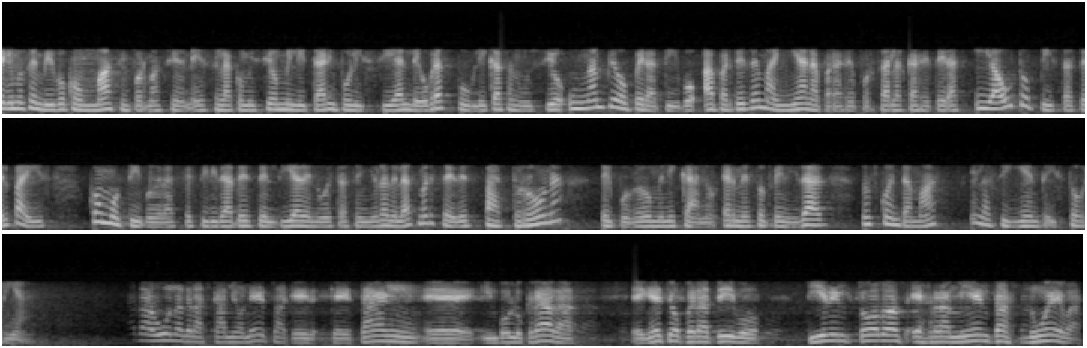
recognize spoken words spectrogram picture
Seguimos en vivo con más informaciones. La Comisión Militar y Policial de Obras Públicas anunció un amplio operativo a partir de mañana para reforzar las carreteras y autopistas del país con motivo de las festividades del Día de Nuestra Señora de las Mercedes, patrona del pueblo dominicano. Ernesto Trinidad nos cuenta más en la siguiente historia. Cada una de las camionetas que, que están eh, involucradas en este operativo tienen todas herramientas nuevas.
